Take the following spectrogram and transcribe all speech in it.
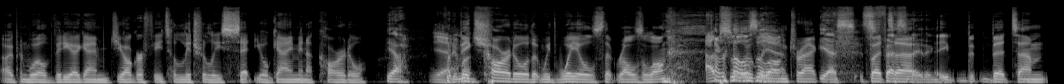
open world video game geography to literally set your game in a corridor. Yeah Yeah. a pretty big much corridor that with wheels that rolls along, Absolutely, rolls Absolutely, along yeah. track. Yes, it's but, fascinating. Uh, but um,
